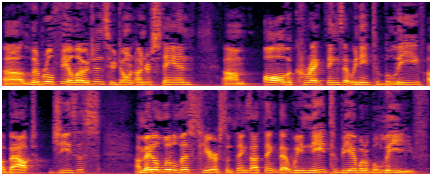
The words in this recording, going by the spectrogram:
Uh, liberal theologians who don't understand um, all the correct things that we need to believe about Jesus. I made a little list here of some things I think that we need to be able to believe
